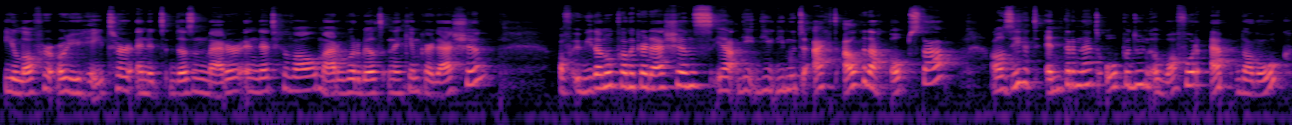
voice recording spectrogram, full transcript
you love her or you hate her, and it doesn't matter in dit geval. Maar bijvoorbeeld een Kim Kardashian, of wie dan ook van de Kardashians, ja, die, die, die moeten echt elke dag opstaan als die het internet open doen, wat voor app dan ook,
